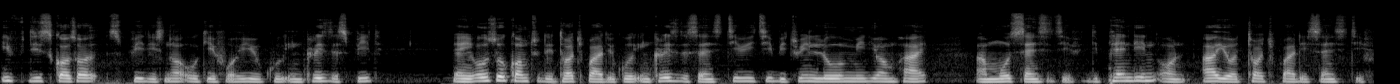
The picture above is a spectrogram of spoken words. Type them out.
if this cursor speed is not okay for you you could increase the speed. Then you also come to the touchpad you could increase the sensitivity between low medium high and most sensitive depending on how your touchpad is sensitive.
